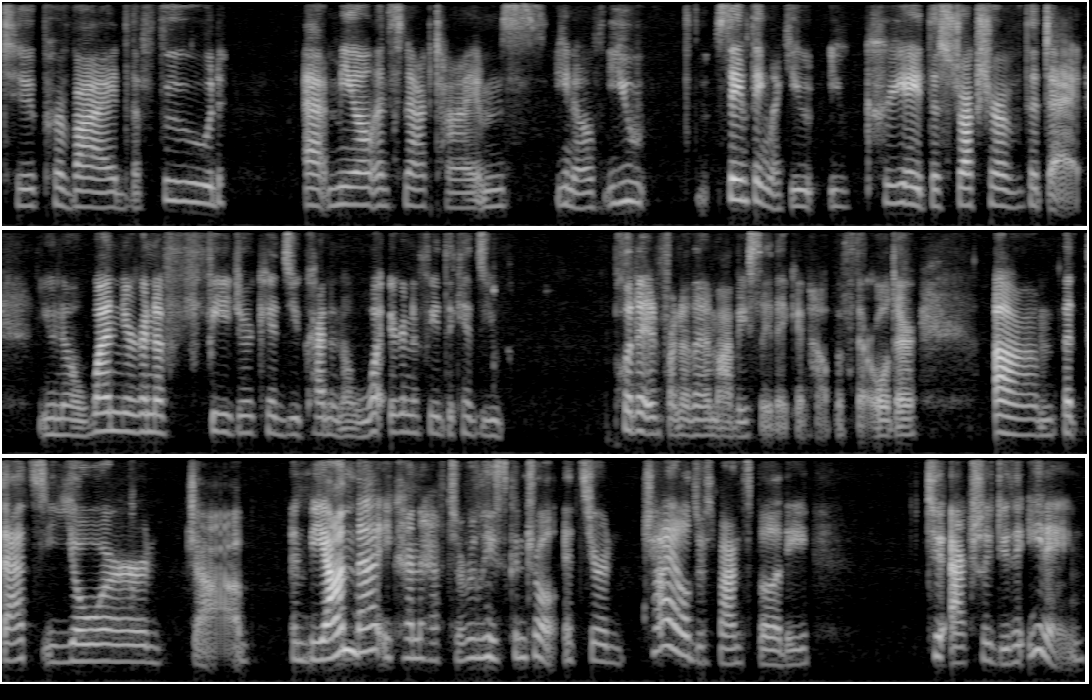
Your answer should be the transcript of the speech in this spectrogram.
to provide the food at meal and snack times. You know, you same thing like you you create the structure of the day. You know when you're going to feed your kids, you kind of know what you're going to feed the kids. You put it in front of them. Obviously, they can help if they're older. Um, but that's your job. And beyond that, you kind of have to release control. It's your child's responsibility to actually do the eating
